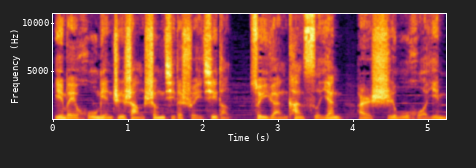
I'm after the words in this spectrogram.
因为湖面之上升起的水汽等，虽远看似烟，而实无火因。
